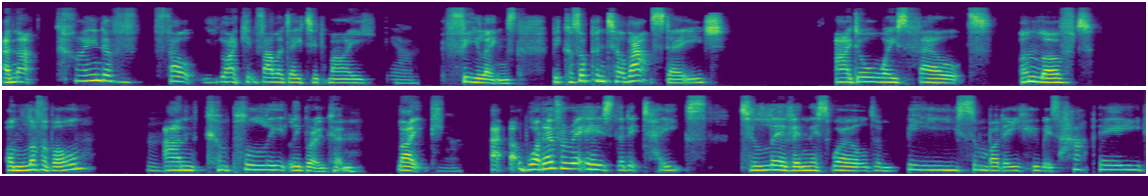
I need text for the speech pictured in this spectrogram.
And that kind of felt like it validated my Yeah. Feelings because up until that stage, I'd always felt unloved, unlovable, Mhm. and completely broken. Like Yeah. uh, whatever it is that it takes to live in this world and be somebody who is happy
